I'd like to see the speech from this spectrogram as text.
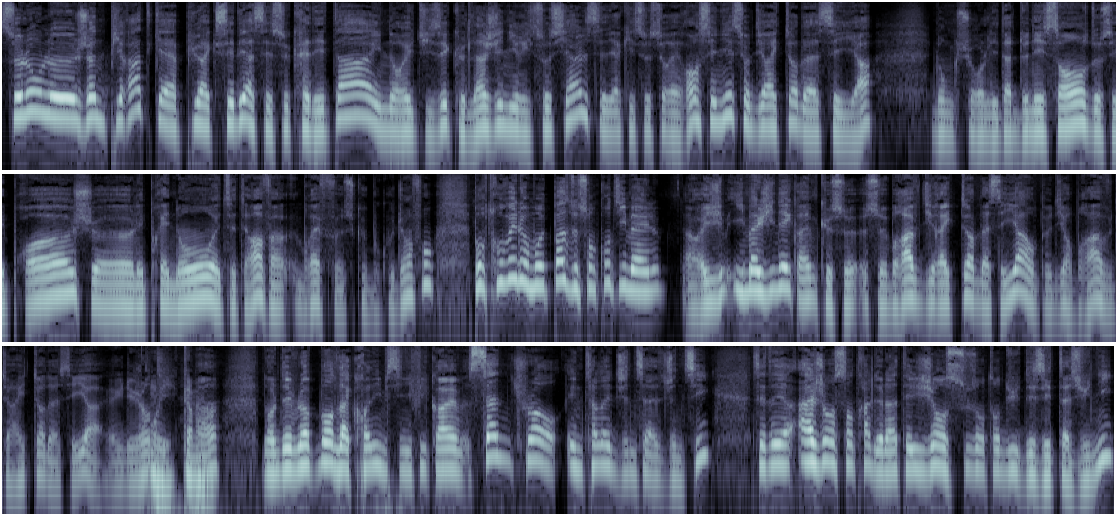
Selon le jeune pirate qui a pu accéder à ses secrets d'État, il n'aurait utilisé que de l'ingénierie sociale, c'est-à-dire qu'il se serait renseigné sur le directeur de la CIA, donc sur les dates de naissance de ses proches, euh, les prénoms, etc. Enfin bref, ce que beaucoup de gens font, pour trouver le mot de passe de son compte email. Alors imaginez quand même que ce, ce, brave directeur de la CIA, on peut dire brave directeur de la CIA, il est gentil, oui, quand même. Hein, dont le développement de l'acronyme signifie quand même Central Intelligence Agency, c'est-à-dire agence centrale de l'intelligence sous-entendu des États-Unis,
